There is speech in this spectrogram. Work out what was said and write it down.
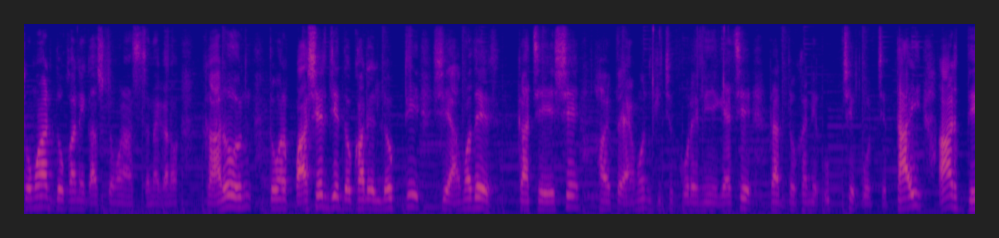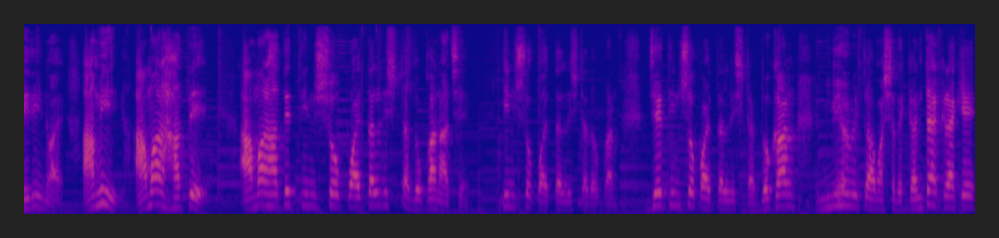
তোমার দোকানে কাস্টমার আসছে না কেন? কারণ তোমার পাশের যে দোকানের লোকটি, সে আমাদের কাছে এসে হয়তো এমন কিছু করে নিয়ে গেছে, তার দোকানে উপছে পড়ছে। তাই আর দেরি নয়। আমি, আমার হাতে আমার হাতে তিনশো পঁয়তাল্লিশটা দোকান আছে। তিনশো পঁয়তাল্লিশটা দোকান। যে তিনশো পঁয়তাল্লিশটা দোকান নিয়মিত আমার সাথে কন্ট্যাক্ট রাখে।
